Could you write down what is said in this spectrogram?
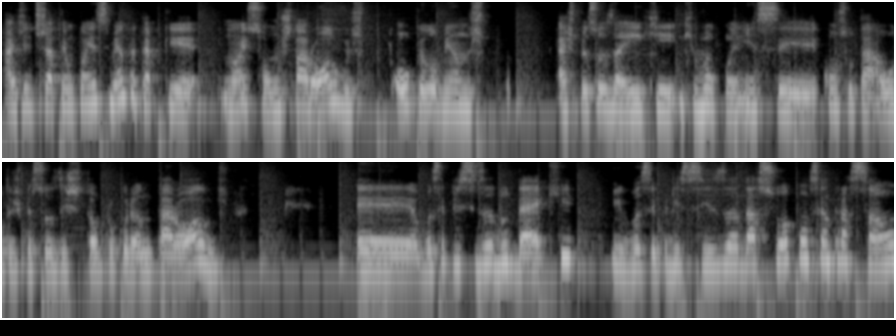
a gente já tem um conhecimento, até porque nós somos tarólogos, ou pelo menos as pessoas aí que, que vão conhecer, consultar outras pessoas estão procurando tarólogos. É, você precisa do deck e você precisa da sua concentração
